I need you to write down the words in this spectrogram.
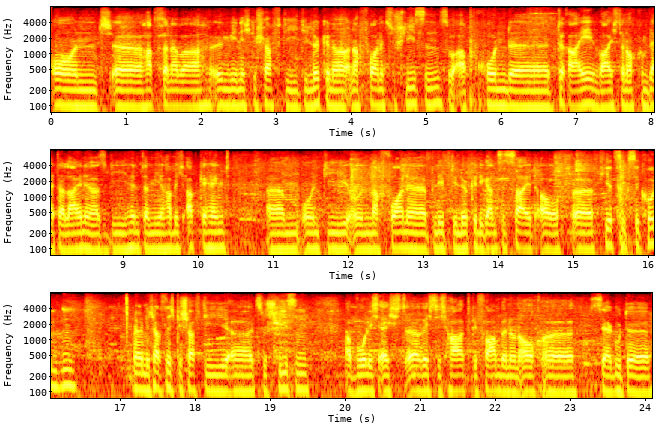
und äh, habe es dann aber irgendwie nicht geschafft, die, die Lücke nach, nach vorne zu schließen. So ab Runde 3 war ich dann auch komplett alleine, also die hinter mir habe ich abgehängt. Ähm, und, die, und nach vorne blieb die Lücke die ganze Zeit auf äh, 40 Sekunden. Und ich habe es nicht geschafft, die äh, zu schließen obwohl ich echt äh, richtig hart gefahren bin und auch äh, sehr gute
